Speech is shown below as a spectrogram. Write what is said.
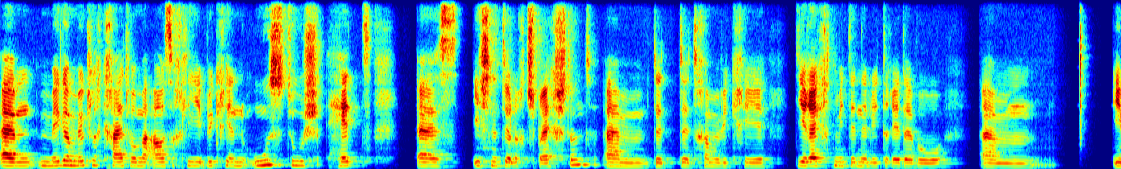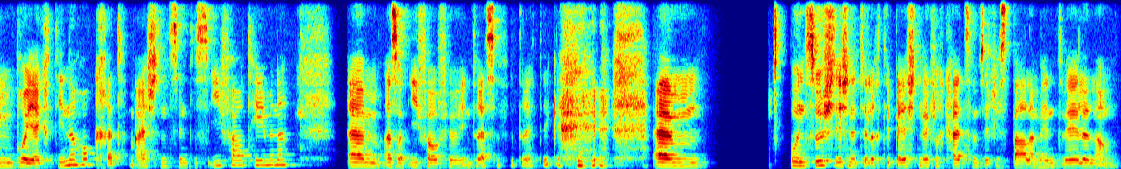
Ähm, mega Möglichkeit, wo man auch so ein bisschen wirklich einen Austausch hat, äh, ist natürlich die Sprechstunde. Ähm, dort, dort kann man wirklich direkt mit den Leuten reden, die ähm, im Projekt hocken. Meistens sind das IV-Themen. Ähm, also IV für Interessenvertretung. ähm, und sonst ist natürlich die beste Möglichkeit, um sich ins Parlament wählen zu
